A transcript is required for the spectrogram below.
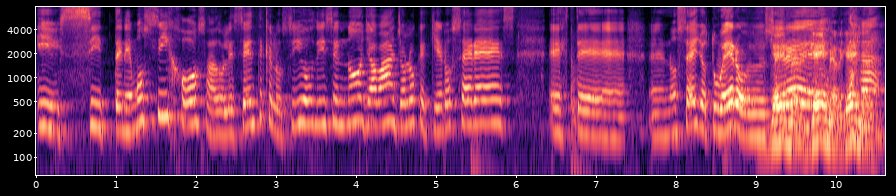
Y si tenemos hijos, adolescentes, que los hijos dicen, no, ya va, yo lo que quiero ser es, este, eh, no sé, youtubero. ser, eh, gamer, gamer. ajá.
